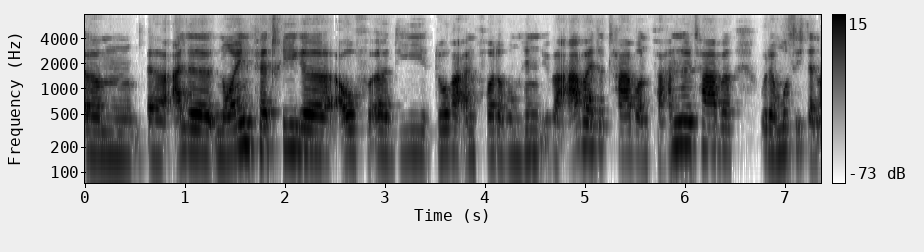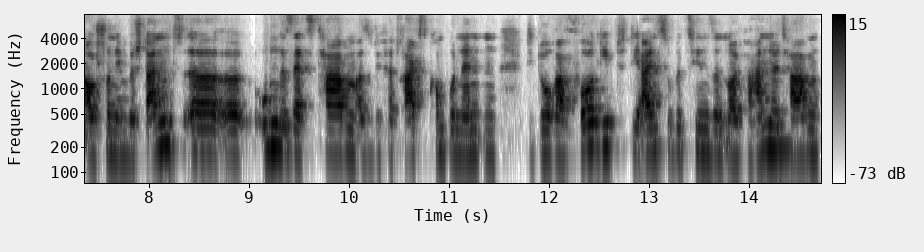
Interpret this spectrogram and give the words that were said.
ähm, äh, alle neuen Verträge auf äh, die DORA-Anforderungen hin überarbeitet habe und verhandelt habe oder muss ich dann auch schon den Bestand äh, umgesetzt haben, also die Vertragskomponenten, die DORA vorgibt, die einzubeziehen sind, neu verhandelt haben,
